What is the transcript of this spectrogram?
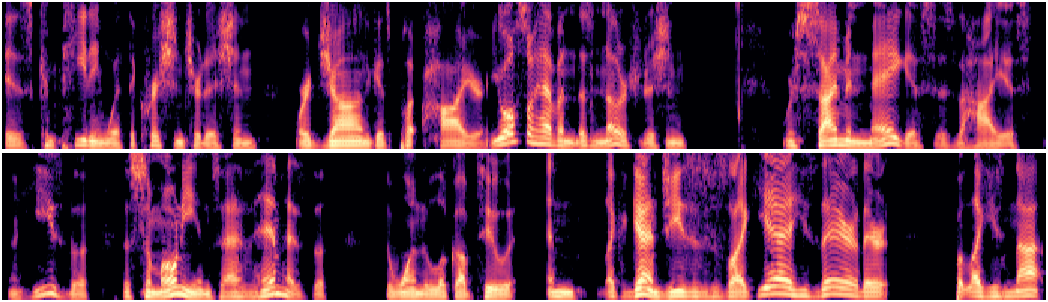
is competing with the Christian tradition where John gets put higher? You also have an, there's another tradition where Simon Magus is the highest, and he's the the Simonians have him as the the one to look up to. And like again, Jesus is like, yeah, he's there, there, but like he's not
